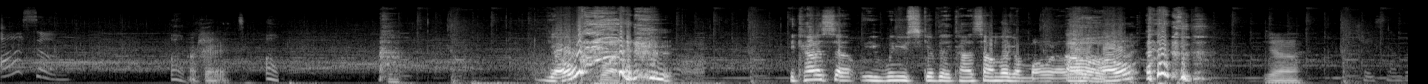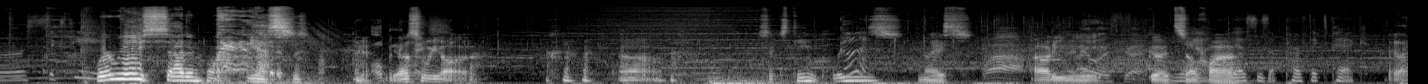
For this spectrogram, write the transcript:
Awesome. Oh, Okay. Oh, Yo? What? It kind of sound when you skipped it. It kind of sounded like a moan. Oh, like, oh. yeah. case number 16. We're really sad and horny. Yes. Open the yes, case. we are. uh, 16, please. Nice. Wow. Howdy. It was good. Good so far. This is a perfect pick. Yeah,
